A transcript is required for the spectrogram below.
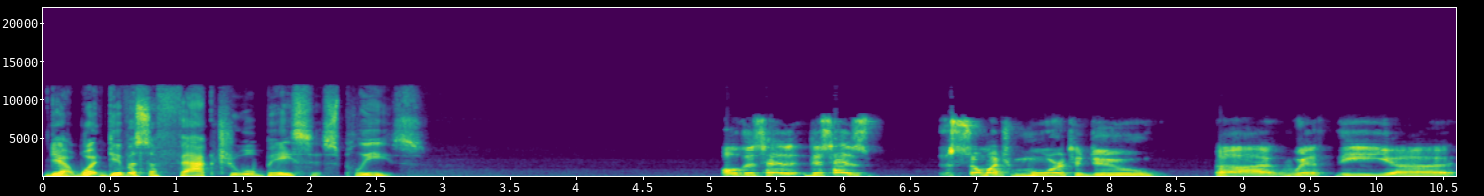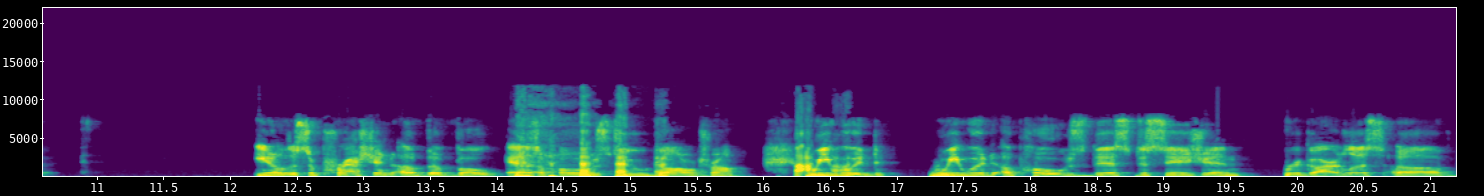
Yeah, what? Give us a factual basis, please. Oh, this has this has so much more to do uh, with the uh, you know the suppression of the vote as opposed to Donald Trump. We would we would oppose this decision regardless of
